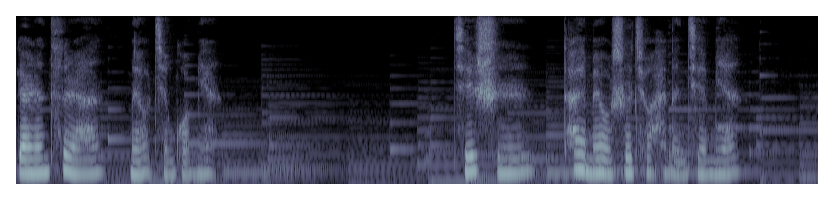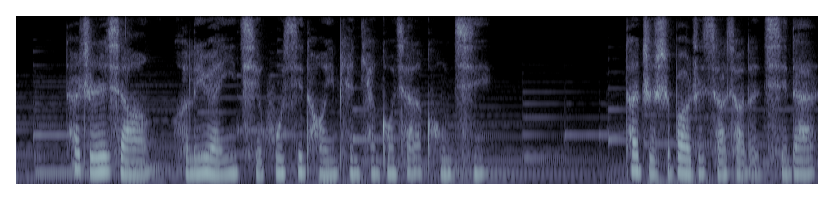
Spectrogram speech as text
两人自然没有见过面。其实他也没有奢求还能见面，他只是想。和李远一起呼吸同一片天空下的空气。他只是抱着小小的期待，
